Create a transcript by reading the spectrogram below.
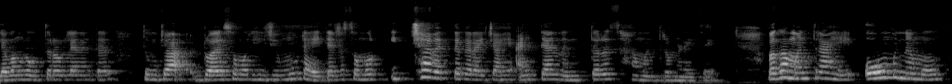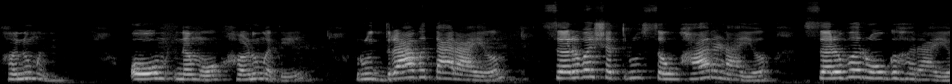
लवंग उतरवल्यानंतर तुमच्या डोळ्यासमोर ही जी मूठ आहे त्याच्यासमोर इच्छा व्यक्त करायची आहे आणि त्यानंतरच हा मंत्र म्हणायचा आहे. बघा मंत्र आहे ओम नमो हनुमन ओम नमो हनुमते रुद्रावताराय सर्व शत्रू संहारणाय सर्व रोगहराय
